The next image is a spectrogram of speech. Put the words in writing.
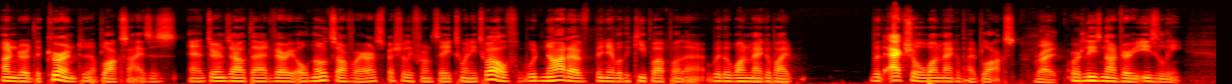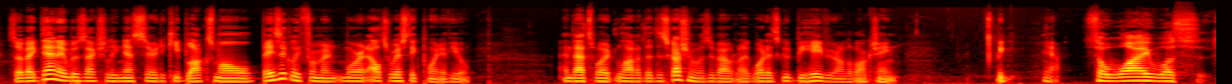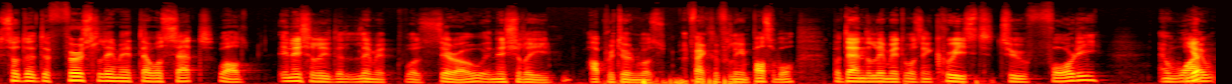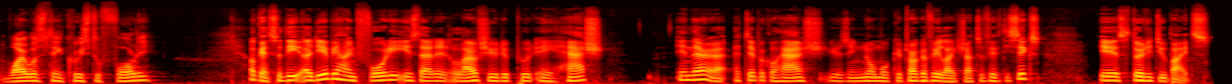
under the current uh, block sizes. And it turns out that very old node software, especially from say 2012, would not have been able to keep up on a, with a one megabyte, with actual one megabyte blocks Right. or at least not very easily. So back then, it was actually necessary to keep blocks small, basically from a more altruistic point of view, and that's what a lot of the discussion was about, like what is good behavior on the blockchain. Be- yeah, So why was so the the first limit that was set? Well, initially the limit was zero. Initially, op return was effectively impossible, but then the limit was increased to forty. And why Yep. why was it increased to forty? Okay, so the idea behind 40 is that it allows you to put a hash in there. A, a typical hash using normal cryptography like SHA-256 is 32 bytes.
